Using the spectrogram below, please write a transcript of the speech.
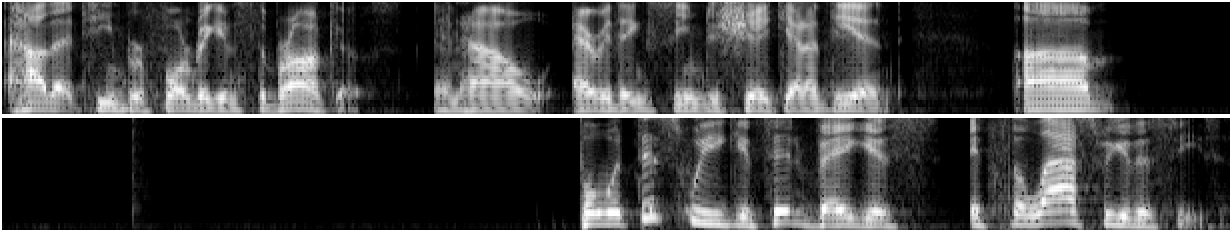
how that team performed against the Broncos and how everything seemed to shake out at the end. Um, but with this week, it's in Vegas. It's the last week of the season.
